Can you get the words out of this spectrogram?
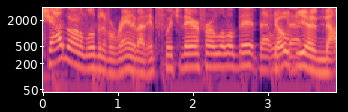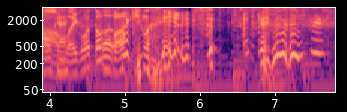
Chad went on a little bit of a rant about Ipswich there for a little bit. That was Go that. Vietnam. Okay. Like what the But- fuck?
